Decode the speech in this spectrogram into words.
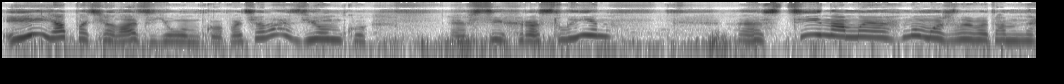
і я почала зйомку. Почала зйомку е, всіх рослин е, з цінами. Ну, можливо, там не,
